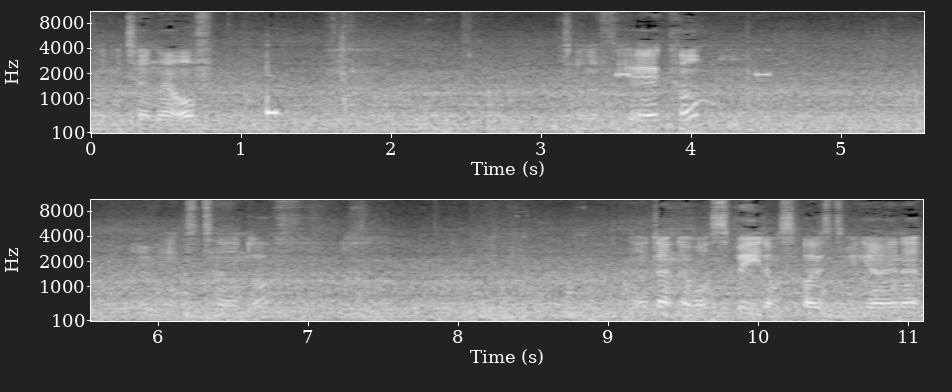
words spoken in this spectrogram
Let me turn that off. Turn off the aircon. Everything's turned off. I don't know what speed I'm supposed to be going at.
